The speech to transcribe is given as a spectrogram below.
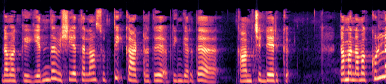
நமக்கு எந்த விஷயத்தெல்லாம் சுற்றி காட்டுறது அப்படிங்கிறத காமிச்சுட்டே இருக்குது நம்ம நமக்குள்ள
